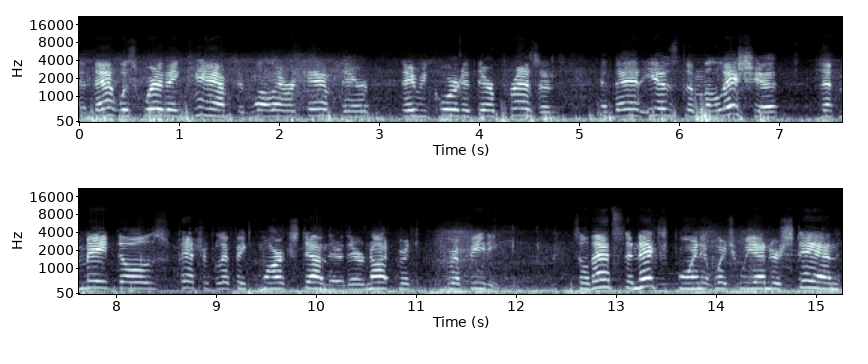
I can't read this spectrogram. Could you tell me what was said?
And that was where they camped, and while they were camped there, they recorded their presence, and that is the militia that made those petroglyphic marks down there. They're not gra graffiti. So that's the next point at which we understand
